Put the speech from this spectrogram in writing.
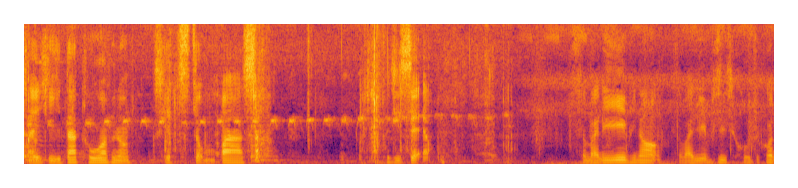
ใส่ขีตัดทัวพี่น้องเสร็จสมปลาซะคือจีแสบสบายดีพี่น้อง สบายดีพี่ขู่ทุกคน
